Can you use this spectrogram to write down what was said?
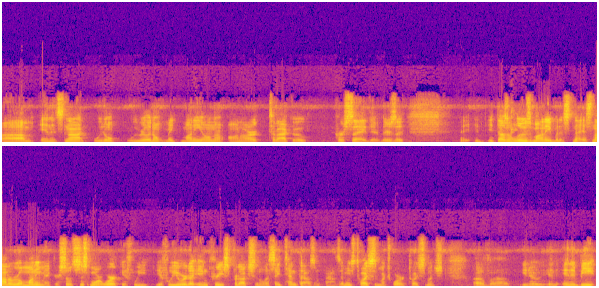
um, and it's not we don't we really don't make money on the, on our tobacco per se. There, there's a it, it doesn't lose money, but it's not it's not a real money maker. So it's just more work if we if we were to increase production, let's say ten thousand pounds, that means twice as much work, twice as much of uh, you know, and, and it'd be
